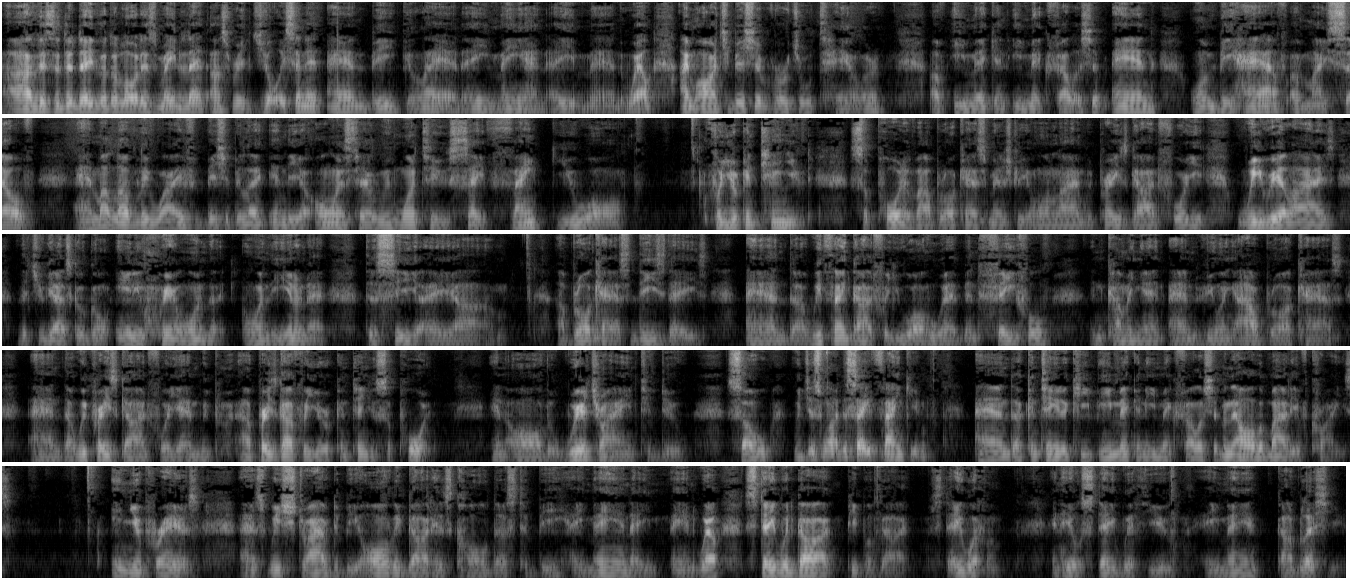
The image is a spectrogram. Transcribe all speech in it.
Ah, this is the day that the Lord has made. Let us rejoice in it and be glad. Amen. Amen. Well, I'm Archbishop Virgil Taylor of EMIC and EMIC Fellowship. And on behalf of myself and my lovely wife, Bishop-elect India Owens Taylor, we want to say thank you all for your continued support of our broadcast ministry online. We praise God for you. We realize that you guys could go anywhere on the on the internet to see a, um, a broadcast these days. And uh, we thank God for you all who have been faithful in coming in and viewing our broadcast. And uh, we praise God for you. And we uh, praise God for your continued support in all that we're trying to do. So we just wanted to say thank you and uh, continue to keep EMIC and EMIC Fellowship and all the body of Christ in your prayers as we strive to be all that God has called us to be. Amen. Amen. Well, stay with God, people of God. Stay with him, and he'll stay with you. Amen. God bless you.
